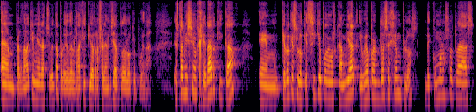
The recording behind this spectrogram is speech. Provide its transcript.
Em, perdona que me la chuleta, pero de verdad que quiero referenciar todo lo que pueda. Esta visión jerárquica Em, creo que es lo que sí que podemos cambiar y voy a poner dos ejemplos de cómo nosotras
